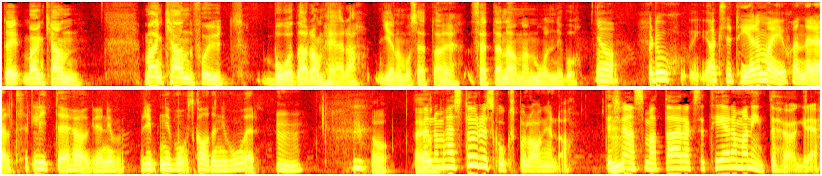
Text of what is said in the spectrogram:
det, man, kan, man kan få ut båda de här genom att sätta, sätta en annan målnivå. Ja, för då accepterar man ju generellt lite högre nivå, skadenivåer. Mm. Mm. Ja. Men de här större skogsbolagen då? Det mm. känns som att där accepterar man inte högre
